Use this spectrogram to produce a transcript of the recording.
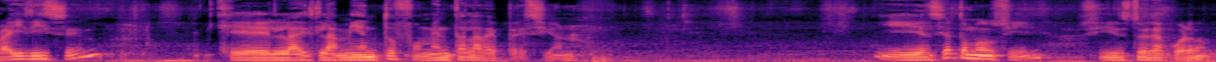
Por ahí dicen que el aislamiento fomenta la depresión. Y en cierto modo sí, sí estoy de acuerdo.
